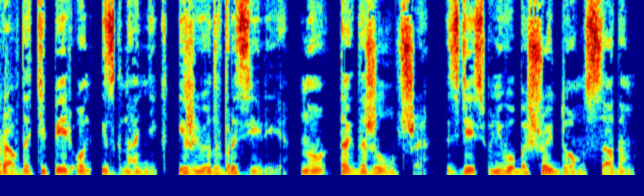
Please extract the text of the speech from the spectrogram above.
Правда, теперь он изгнанник и живет в Бразилии, но так даже лучше. Здесь у него большой дом с садом,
